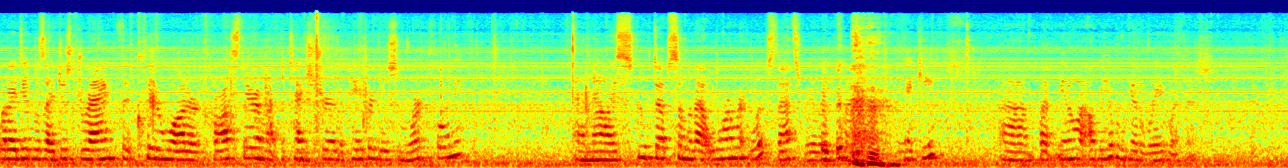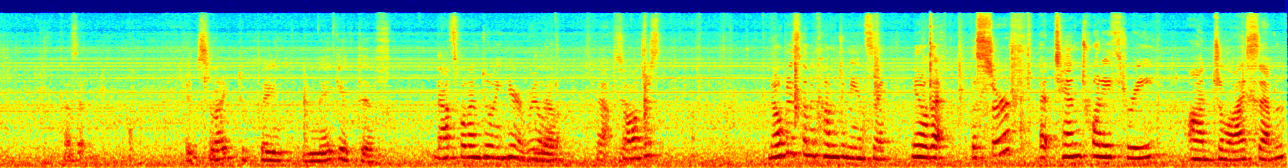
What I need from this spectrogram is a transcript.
what I did was I just dragged the clear water across there and let the texture of the paper do some work for me. And now I scooped up some of that warmer, whoops, that's really kind of icky. Uh, but you know what, I'll be able to get away with it. Cause it, It's like to paint negative. that's what I'm doing here, really. Yeah. Yeah, so I'll just, nobody's gonna come to me and say, you know, that, the surf at ten twenty-three on July seventh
